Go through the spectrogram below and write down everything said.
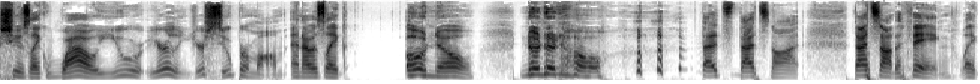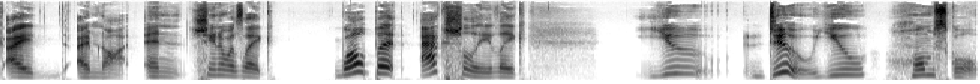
she was like wow you you're you're super mom. And I was like oh no. No no no. That's that's not that's not a thing. Like I I'm not. And Sheena was like well but actually like you do. You homeschool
